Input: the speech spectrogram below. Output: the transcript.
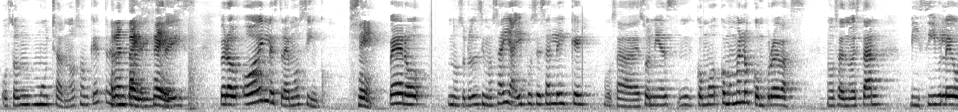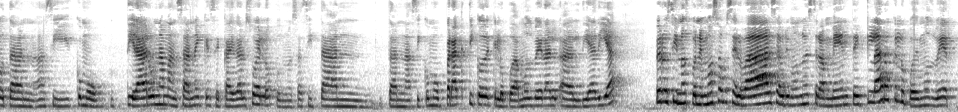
o son muchas, ¿no? ¿Son qué? 36. Pero hoy les traemos cinco. Sí. Pero nosotros decimos, ay, ay, pues esa ley qué. O sea, eso ni es, ¿cómo, cómo me lo compruebas? O sea, no es tan visible o tan así como tirar una manzana y que se caiga al suelo, pues no es así tan, tan así como práctico de que lo podamos ver al, al día a día. Pero si nos ponemos a observar, si abrimos nuestra mente, claro que lo podemos ver.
